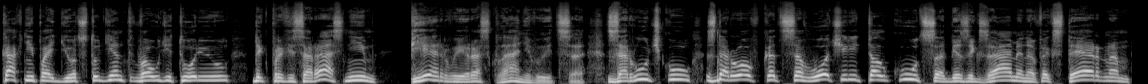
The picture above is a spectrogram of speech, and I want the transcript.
как не пойдет студент в аудиторию, да к профессора с ним первые раскланиваются, за ручку здоровкаться, в очередь толкутся, без экзаменов, экстерном,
